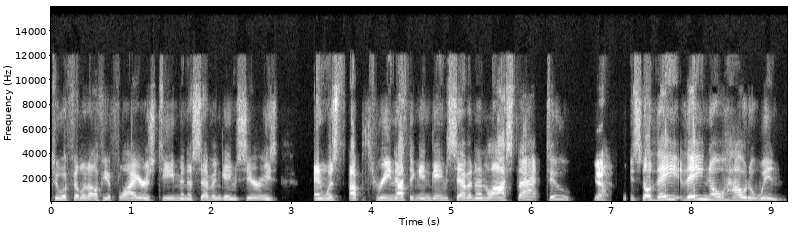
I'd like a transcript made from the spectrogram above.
to a Philadelphia Flyers team in a seven game series, and was up three nothing in Game Seven and lost that too. Yeah. So they they know how to win.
